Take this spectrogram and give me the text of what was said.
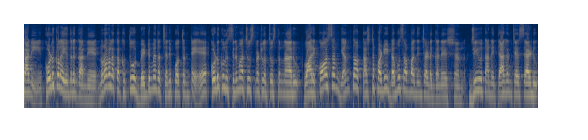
కానీ కొడుకుల ఎదురుగానే నురగల కక్కుతూ బెడ్ మీద చనిపోతుంటే కొడుకులు సినిమా చూసినట్లు చూస్తున్నారు. వారి కోసం ఎంతో కష్టపడి డబ్బు సంపాదించాడు గణేశన్. జీవితాన్ని త్యాగం చేశాడు.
